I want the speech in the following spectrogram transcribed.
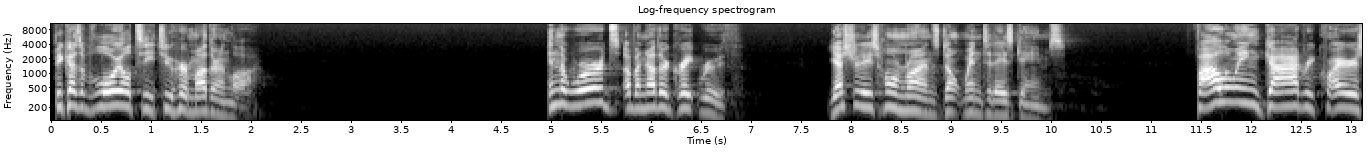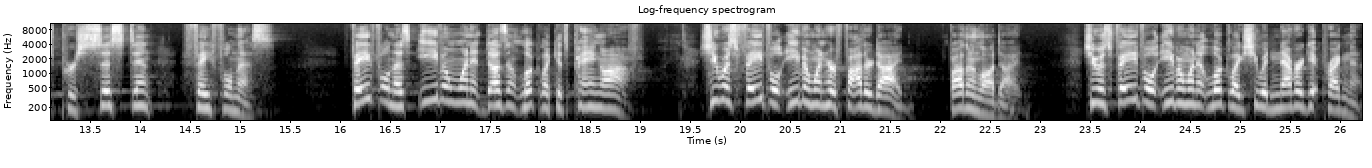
because of loyalty to her mother in law. In the words of another great Ruth, yesterday's home runs don't win today's games. Following God requires persistent faithfulness. Faithfulness, even when it doesn't look like it's paying off. She was faithful even when her father died, father in law died. She was faithful even when it looked like she would never get pregnant.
